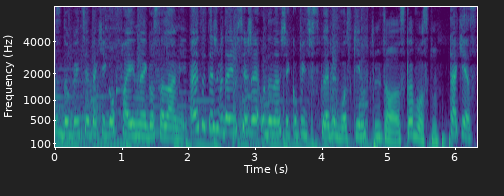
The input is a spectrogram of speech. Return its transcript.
zdobycie takiego fajnego salami. Ale to też wydaje mi się, że uda nam się kupić w sklepie włoskim. Czyli co, sklep włoski. Tak jest.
